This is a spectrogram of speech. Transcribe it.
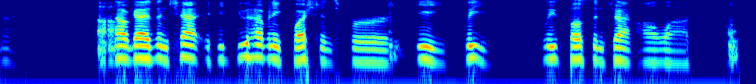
Nice. Uh, Now, guys, in chat, if you do have any questions for E, please, please post in chat. I'll uh, I'll,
